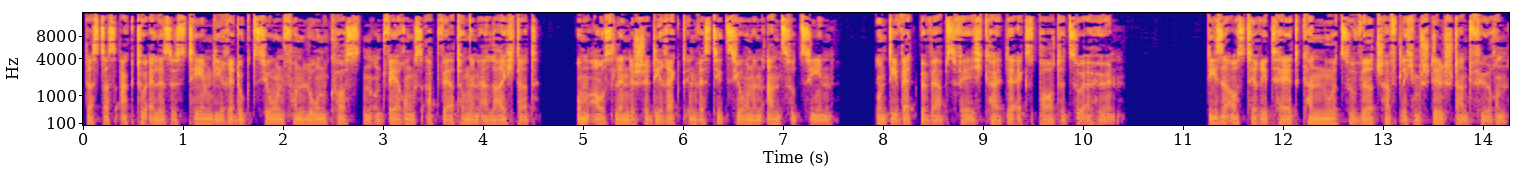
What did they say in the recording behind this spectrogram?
dass das aktuelle System die Reduktion von Lohnkosten und Währungsabwertungen erleichtert um ausländische Direktinvestitionen anzuziehen und die Wettbewerbsfähigkeit der Exporte zu erhöhen. Diese Austerität kann nur zu wirtschaftlichem Stillstand führen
